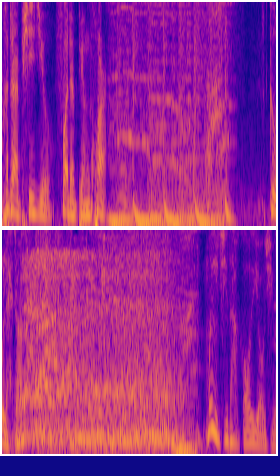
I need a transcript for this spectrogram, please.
喝点啤酒，放点冰块儿，够了，真的，没有其他高的要求。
